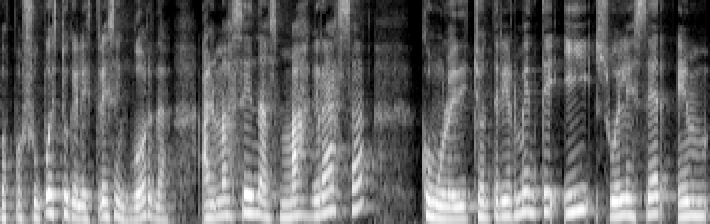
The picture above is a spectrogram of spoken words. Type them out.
Pues por supuesto que el estrés engorda, almacenas más grasa, como lo he dicho anteriormente, y suele ser en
